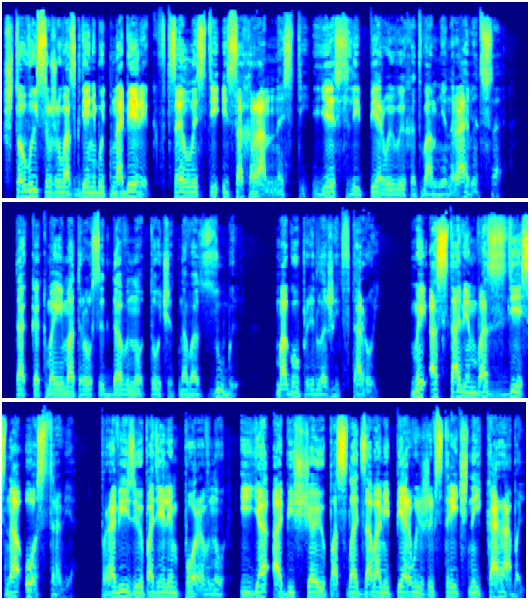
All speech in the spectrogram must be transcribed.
что высажу вас где-нибудь на берег в целости и сохранности. Если первый выход вам не нравится, так как мои матросы давно точат на вас зубы, могу предложить второй. Мы оставим вас здесь, на острове. Провизию поделим поровну, и я обещаю послать за вами первый же встречный корабль.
